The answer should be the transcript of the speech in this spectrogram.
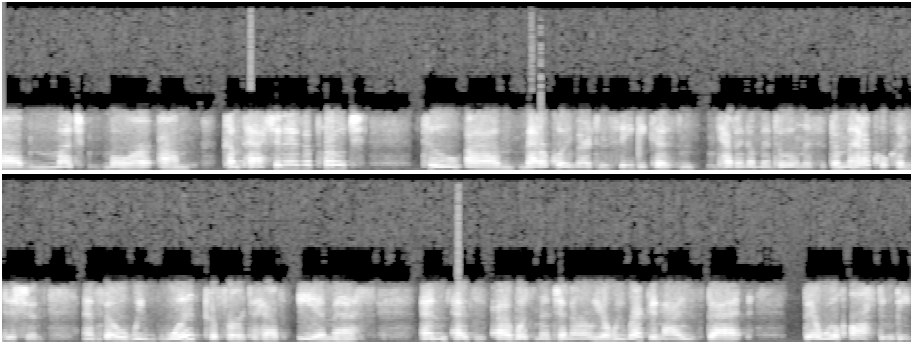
a much more um, compassionate approach to um, medical emergency because having a mental illness is a medical condition. And so we would prefer to have EMS. And as uh, was mentioned earlier, we recognize that there will often be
